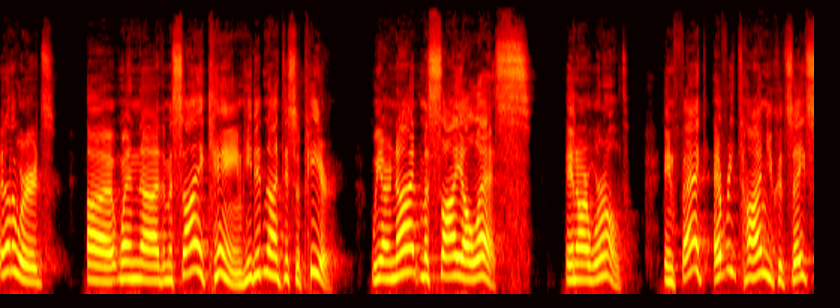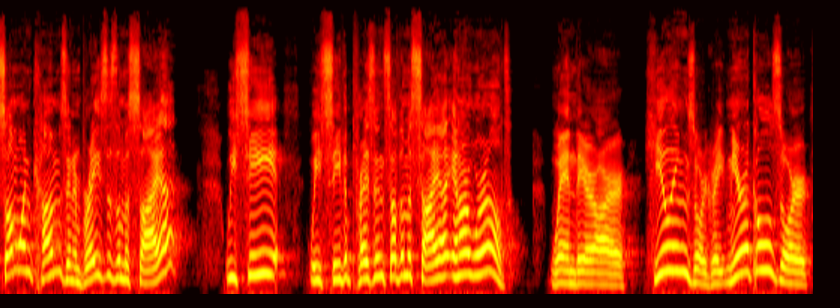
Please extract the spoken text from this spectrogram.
In other words, uh, when uh, the Messiah came, he did not disappear. We are not Messiahless in our world. In fact, every time you could say someone comes and embraces the Messiah, we see, we see the presence of the Messiah in our world. When there are healings or great miracles or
